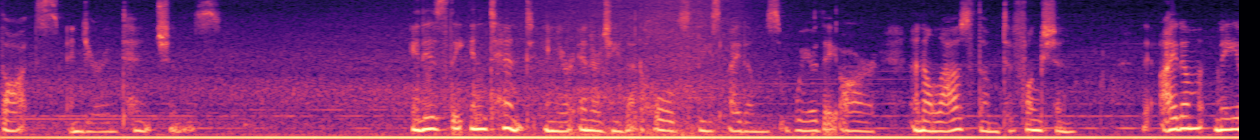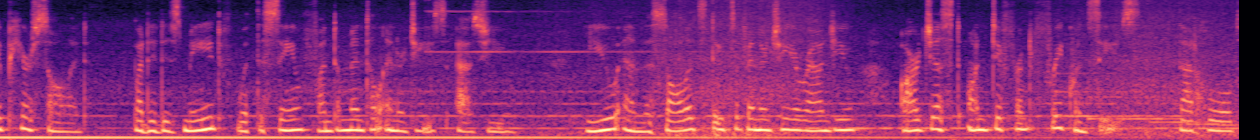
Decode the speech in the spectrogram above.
thoughts and your intentions. It is the intent in your energy that holds these items where they are and allows them to function. The item may appear solid, but it is made with the same fundamental energies as you. You and the solid states of energy around you are just on different frequencies that hold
